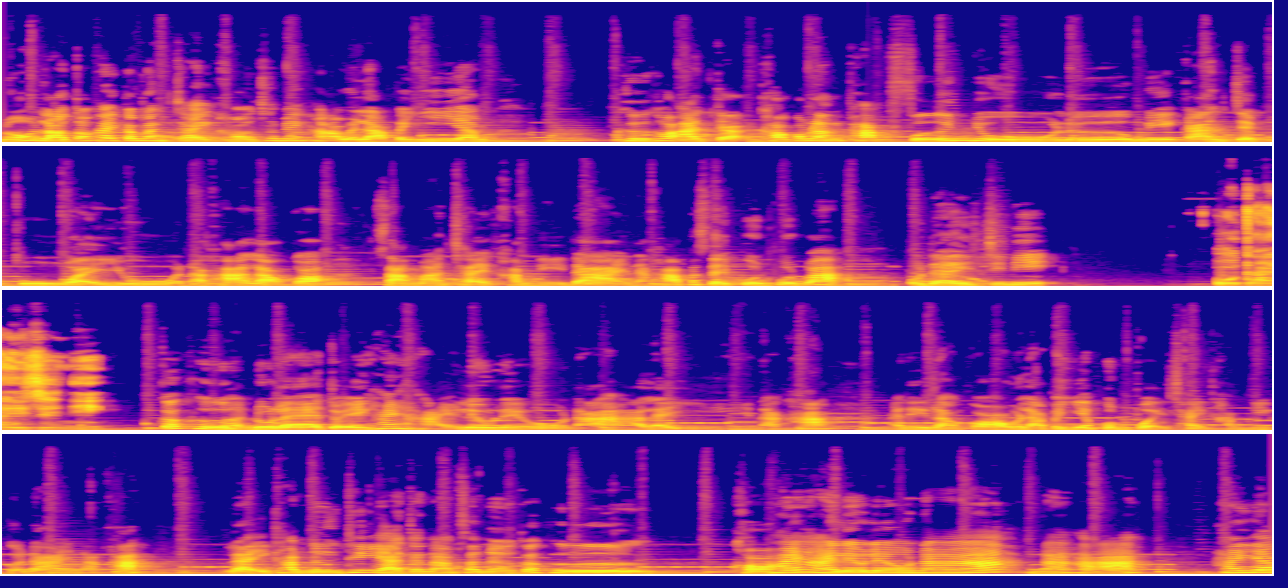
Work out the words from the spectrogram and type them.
เนาะเราต้องให้กำลังใจเขาใช่ไหมคะ เวลาไปเยี่ยม คือเขาอาจจะเขากำลังพักฟื้นอยู่ หรือมีการเจ็บป่วยอยู่นะคะ เราก็สามารถใช้คำนี้ได้นะคะ ภาษาญี่ปุ่นพูดว่าโอไดจินิโอไดจินิก็คือดูแลตัวเองให้หายเร็วๆนะอะไรอย่างนี้นะคะ อันนี้เราก็เวลาไปเยี่ยมคนป่วยใช้คำนี้ก็ได้นะคะ และอีกคำนึงที่อยากจะนำเสนอก็คือ ขอให้หายเร็วๆนะนะคะฮายา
